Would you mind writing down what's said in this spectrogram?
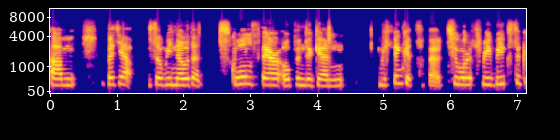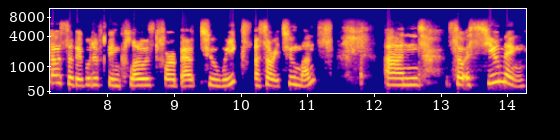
Um, but yeah, so we know that schools there opened again we think it's about two or three weeks ago. So they would have been closed for about two weeks, uh, sorry, two months. And so assuming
